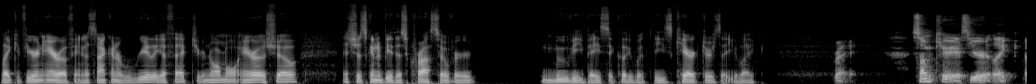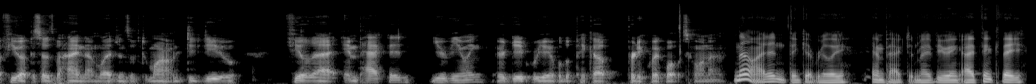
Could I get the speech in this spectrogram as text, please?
like if you're an Arrow fan, it's not going to really affect your normal Arrow show. It's just going to be this crossover movie basically with these characters that you like. Right. So I'm curious, you're like a few episodes behind on Legends of Tomorrow. Did you feel that impacted your viewing or did were you able to pick up pretty quick what was going on? No, I didn't think it really impacted my viewing. I think they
